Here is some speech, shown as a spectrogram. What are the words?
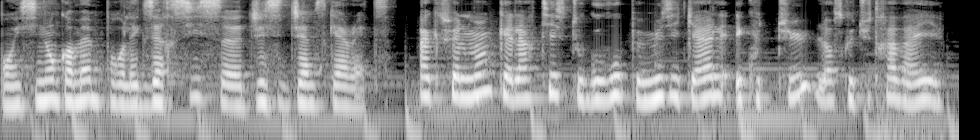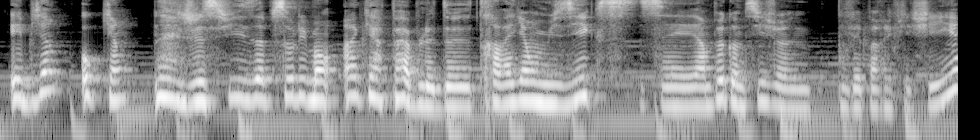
Bon, et sinon, quand même, pour l'exercice, euh, Jesse James Garrett. Actuellement, quel artiste ou groupe musical écoutes-tu lorsque tu travailles? Eh bien, aucun. Je suis absolument incapable de travailler en musique. C'est un peu comme si je ne pouvais pas réfléchir,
